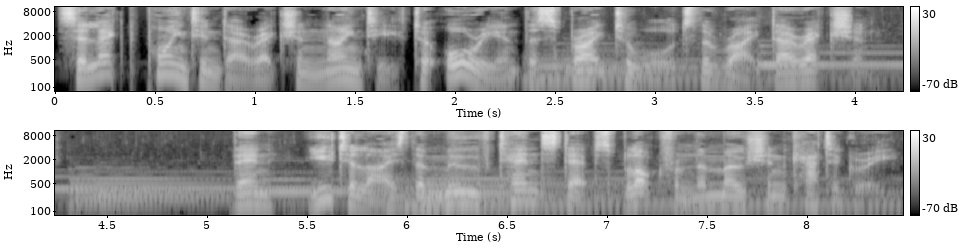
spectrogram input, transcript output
Select point in direction 90 to orient the sprite towards the right direction. Then, utilize the Move 10 Steps block from the Motion category.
